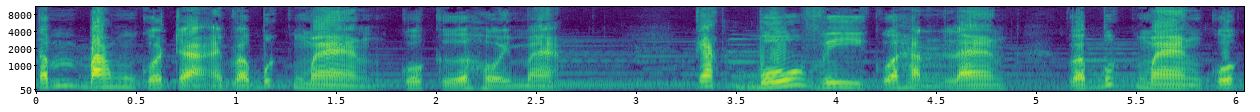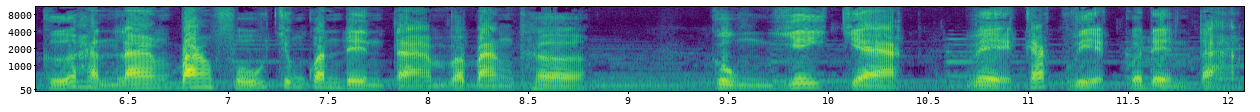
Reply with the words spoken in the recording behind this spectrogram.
tấm bông của trại và bức màn của cửa hội mạc, các bố vi của hành lang và bức màn của cửa hành lang bao phủ chung quanh đền tạm và bàn thờ, cùng dây chạc về các việc của đền tạm.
